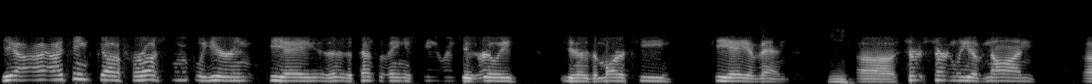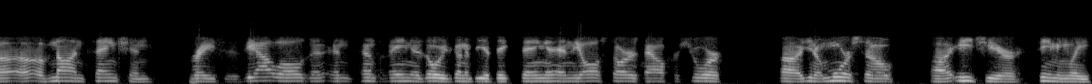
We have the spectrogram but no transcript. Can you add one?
Yeah, I, I think uh, for us locally here in PA, the, the Pennsylvania Speed Week is really, you know, the marquee PA event. Mm. Uh, cer- certainly of non uh, of non-sanctioned races. The Outlaws in, in Pennsylvania is always going to be a big thing, and the All Stars now for sure. Uh, you know, more so uh, each year, seemingly,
